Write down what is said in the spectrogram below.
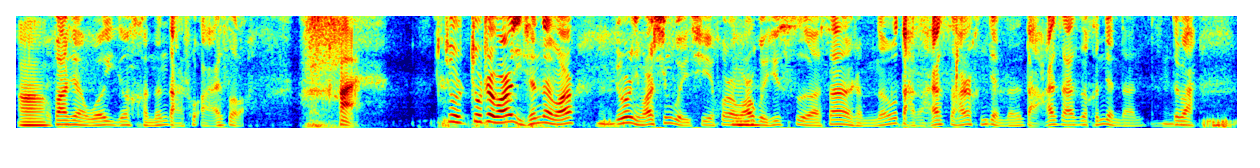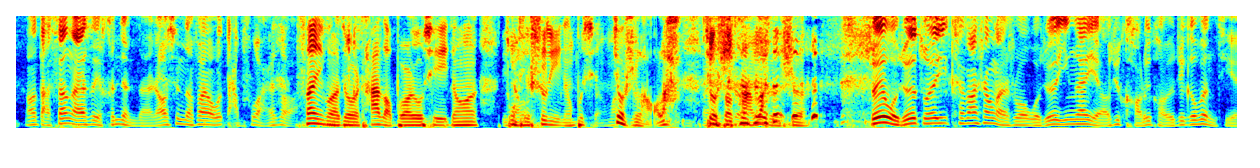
啊我，发现我已经很难打出 S 了。嗨，就就这玩意儿，以前在玩，嗯比如说你玩新鬼泣或者玩鬼泣四啊、三啊什么的，我打个 S 还是很简单，打 SS 很简单，嗯对吧？然后打三个 S 也很简单，然后现在发现我打不出 S 了。翻译过来就是他老不玩游戏，已经总体视力已经不行了，就是老了，就手残了。是是，所以我觉得作为一开发商来说，我觉得应该也要去考虑考虑这个问题，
